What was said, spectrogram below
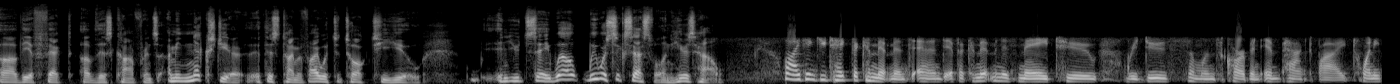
uh, the effect of this conference. I mean, next year at this time, if I were to talk to you, and you'd say, well, we were successful, and here's how. Well, I think you take the commitment, and if a commitment is made to reduce someone's carbon impact by 20%,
